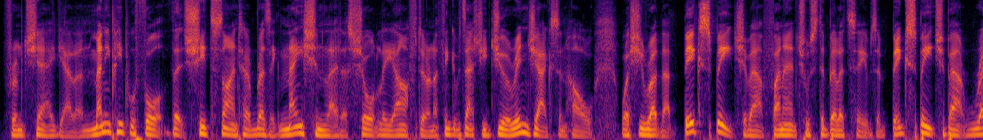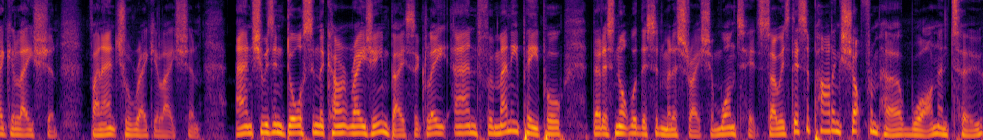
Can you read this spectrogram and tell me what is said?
from Chair Yellen? Many people thought that she'd signed her resignation letter shortly after, and I think it was actually during Jackson Hole where she wrote that big speech about financial stability. It was a big speech about regulation, financial regulation, and she was endorsing the current regime basically. And for many people, that is not what this administration wanted. So, is this a parting shot from her? One and two,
